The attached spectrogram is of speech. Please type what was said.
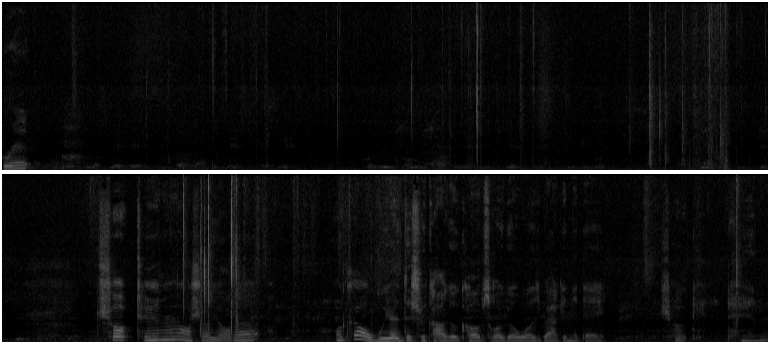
Brett. Chuck Tanner, I'll show y'all that. Look how weird the Chicago Cubs logo was back in the day. Chuck Tanner.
